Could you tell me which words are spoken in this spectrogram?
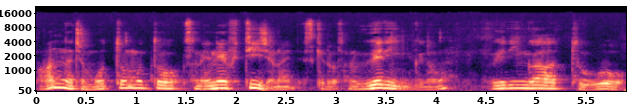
アンナちゃんもともとその NFT じゃないんですけど、そのウェディングの、ウェディングアートを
